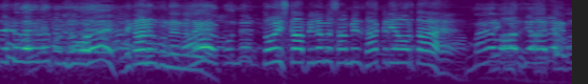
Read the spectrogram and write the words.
तेरे लग रहे पुलिस वाले। निकाल कौन देने हाँ, लगे तो इस काफिला में शामिल था कड़िया औरता है। मैं बाहर आ रहा हूँ।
